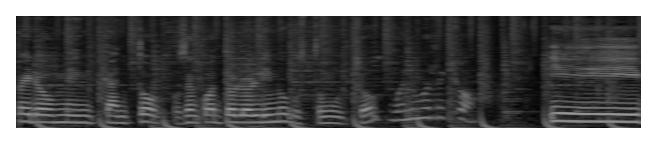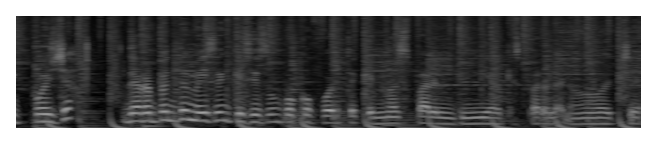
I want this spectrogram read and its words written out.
pero me encantó. O sea, en cuanto lo olí me gustó mucho. Huele muy rico. Y pues ya, de repente me dicen que sí es un poco fuerte, que no es para el día, que es para la noche.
